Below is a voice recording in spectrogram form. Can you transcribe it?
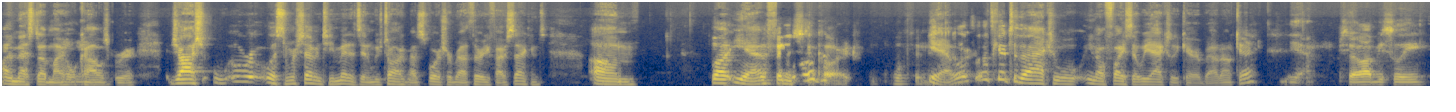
I messed up my whole mm-hmm. college career. Josh, we're, listen, we're 17 minutes in. We've talked about sports for about 35 seconds. Um, but yeah, we'll finish the card. We'll finish. Yeah, let's let's get to the actual you know fights that we actually care about. Okay. Yeah. So obviously,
